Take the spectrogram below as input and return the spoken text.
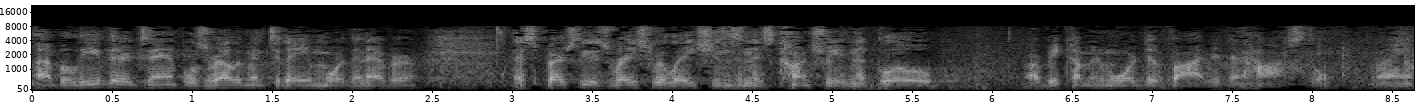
I believe their example is relevant today more than ever, especially as race relations in this country and the globe are becoming more divided and hostile, right?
